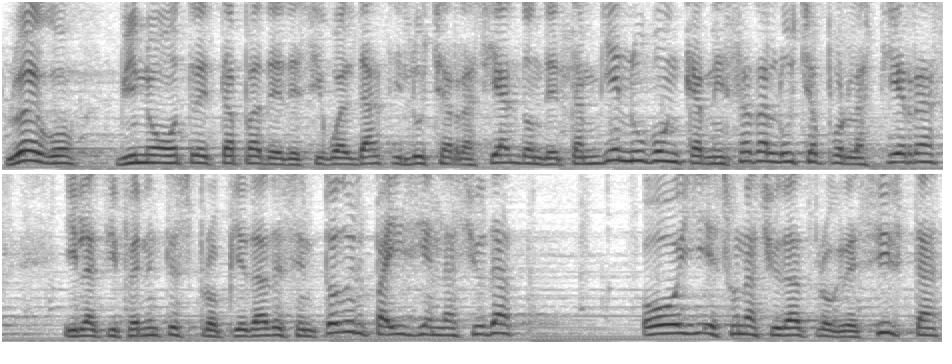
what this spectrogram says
Luego vino otra etapa de desigualdad y lucha racial donde también hubo encarnizada lucha por las tierras y las diferentes propiedades en todo el país y en la ciudad. Hoy es una ciudad progresista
